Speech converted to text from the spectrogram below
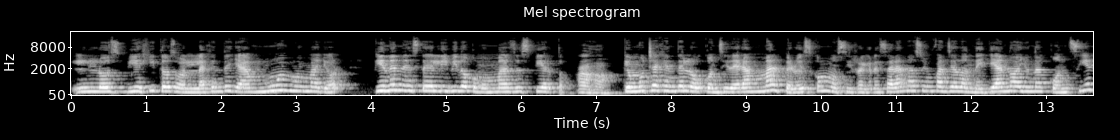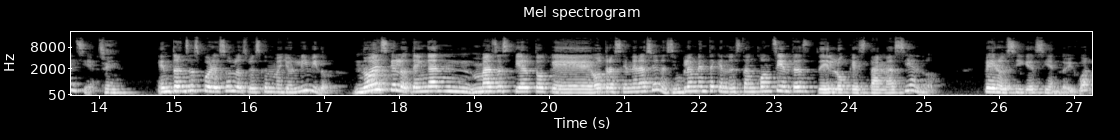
los viejitos o la gente ya muy, muy mayor tienen este líbido como más despierto, Ajá. que mucha gente lo considera mal, pero es como si regresaran a su infancia donde ya no hay una conciencia. Sí. Entonces por eso los ves con mayor líbido. No es que lo tengan más despierto que otras generaciones, simplemente que no están conscientes de lo que están haciendo, pero sigue siendo igual.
